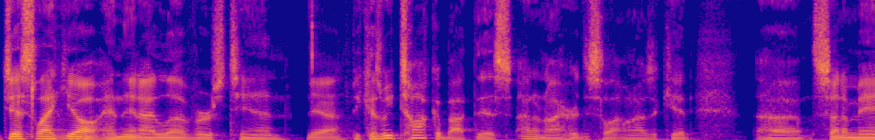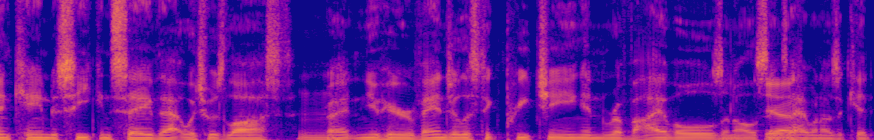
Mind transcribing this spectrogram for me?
just like Mm-hmm. y'all. And then I love verse 10 Yeah. because we talk about this. I don't know. I heard this a lot when I was a kid. Uh, Son of Man came to seek and save that which was lost, Mhm. right? And you hear evangelistic preaching and revivals and all those things Yeah. I had when I was a kid.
